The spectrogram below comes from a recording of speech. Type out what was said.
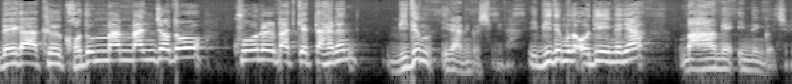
내가 그 겉옷만 만져도 구원을 받겠다 하는 믿음이라는 것입니다. 이 믿음은 어디에 있느냐? 마음에 있는 거죠.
